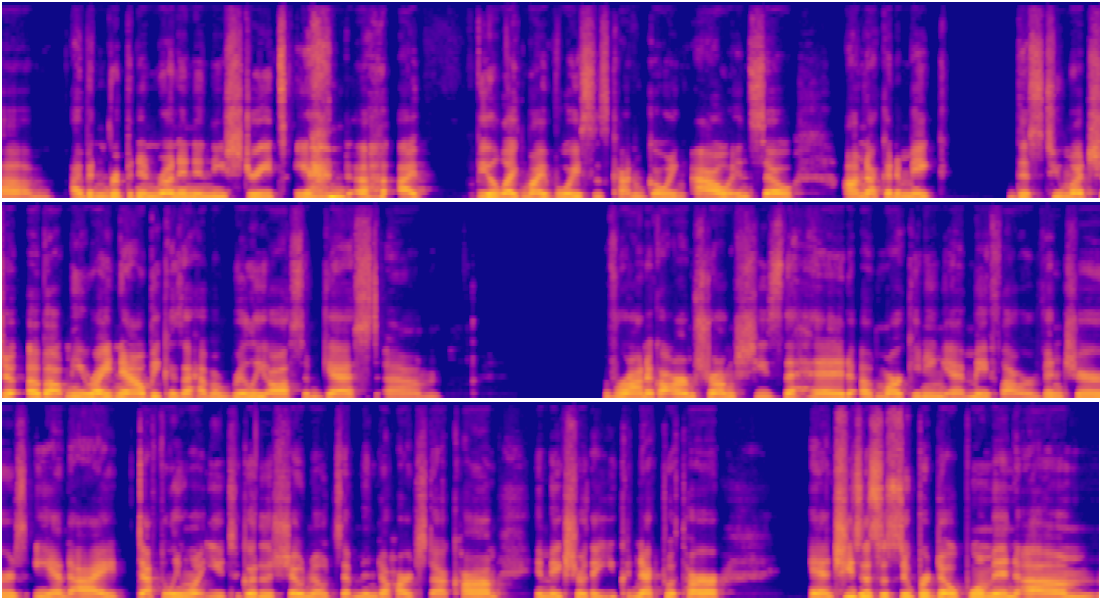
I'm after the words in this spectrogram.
um, I've been ripping and running in these streets and uh, I feel like my voice is kind of going out. And so I'm not going to make this too much about me right now because I have a really awesome guest. Um, Veronica Armstrong, she's the head of marketing at Mayflower Venues. And I definitely want you to go to the show notes at mindaharts.com and make sure that you connect with her. And she's just a super dope woman. Um,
